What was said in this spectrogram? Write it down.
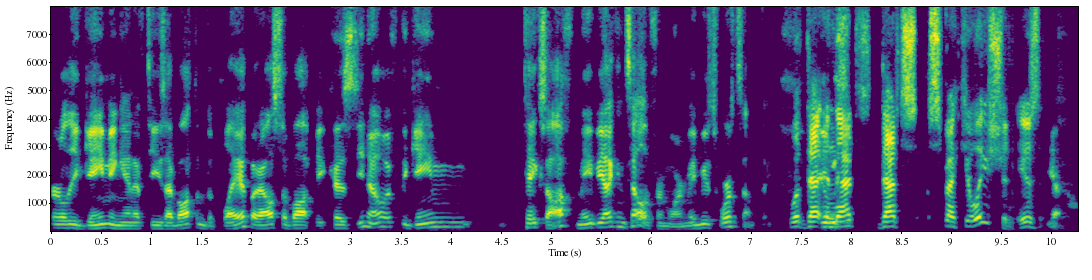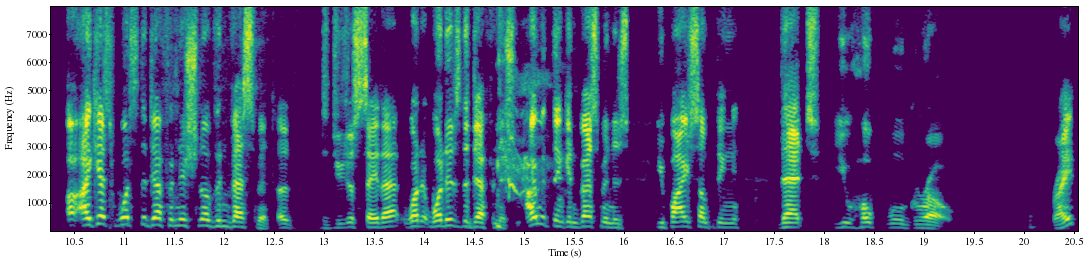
early gaming NFTs, I bought them to play it, but I also bought because, you know, if the game takes off, maybe I can sell it for more. Maybe it's worth something. What that It and that's that's speculation. Is Yeah. I guess what's the definition of investment? Uh, did you just say that? What what is the definition? I would think investment is you buy something that you hope will grow, right?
